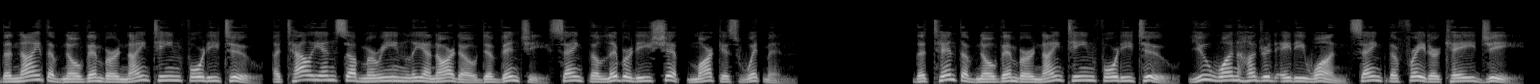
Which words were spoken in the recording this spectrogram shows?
The 9th of November 1942, Italian submarine Leonardo da Vinci sank the Liberty ship Marcus Whitman. The 10th of November 1942, U-181 sank the freighter KG.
